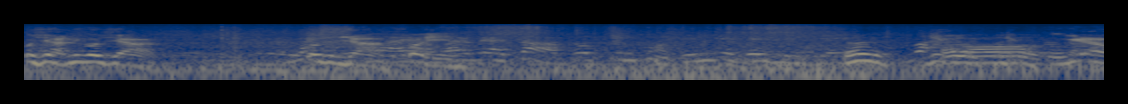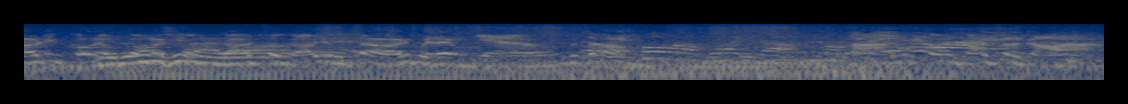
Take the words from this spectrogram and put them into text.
嗰隻係呢個隻啊。多少钱啊？所以。嗯，hello。有嘢，我啲工人工係工搞做搞，用真係啲背仔用嘢啊，唔得啊。啊，工搞做搞啊。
